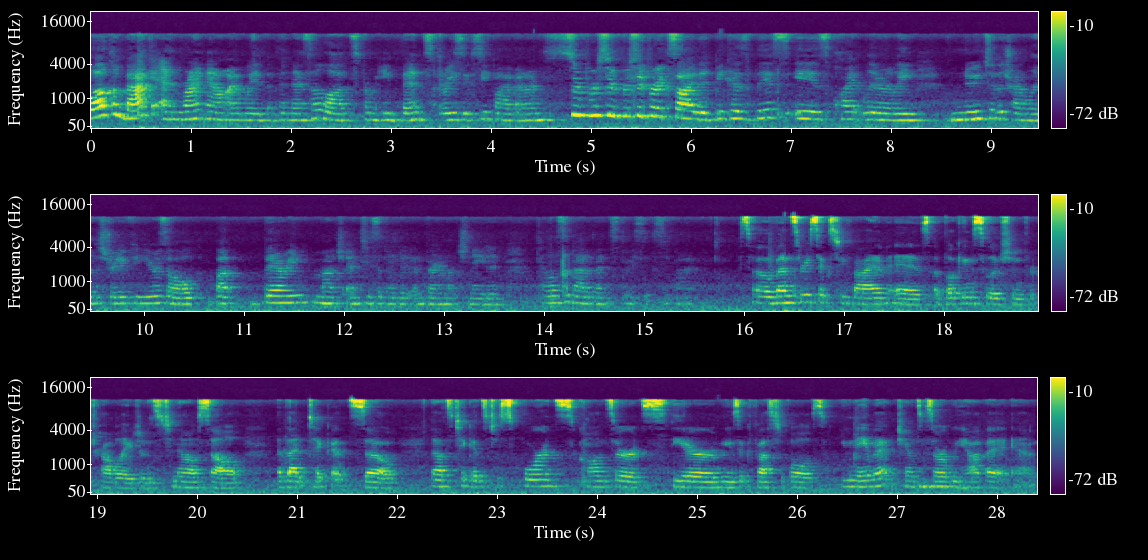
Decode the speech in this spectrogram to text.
Welcome back, and right now I'm with Vanessa Lotz from Events 365, and I'm super, super, super excited because this is quite literally new to the travel industry, a few years old, but very much anticipated and very much needed. Tell us about Events 365. So, Events 365 is a booking solution for travel agents to now sell event tickets. So, that's tickets to sports, concerts, theater, music festivals, you name it, chances are mm-hmm. we have it. And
